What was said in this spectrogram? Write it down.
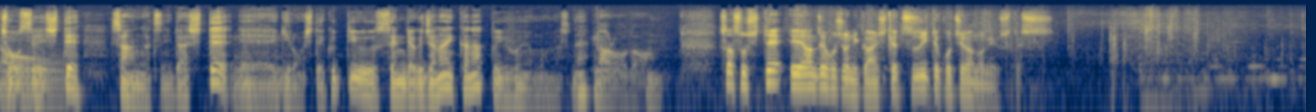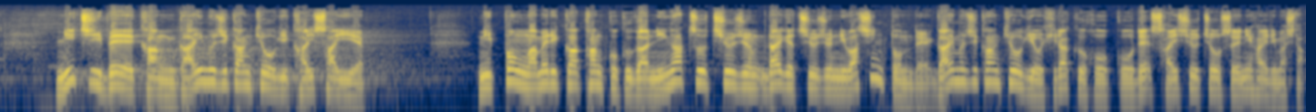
調整して3月に出して、えー、議論していくっていう戦略じゃないかなというふうに思いますね。なるほど。うん、さあそして、えー、安全保障に関して続いてこちらのニュースです。日米韓外務次官協議開催へ。日本、アメリカ、韓国が2月中旬、来月中旬にワシントンで外務次官協議を開く方向で最終調整に入りました。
